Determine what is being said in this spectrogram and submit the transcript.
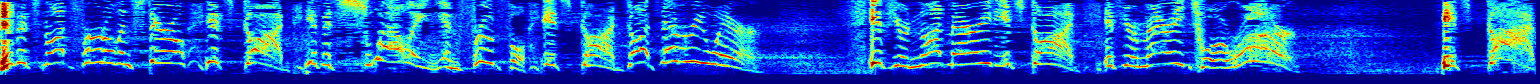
If it's not fertile and sterile, it's God. If it's swelling and fruitful, it's God. God's everywhere. If you're not married, it's God. If you're married to a rotter, it's God.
